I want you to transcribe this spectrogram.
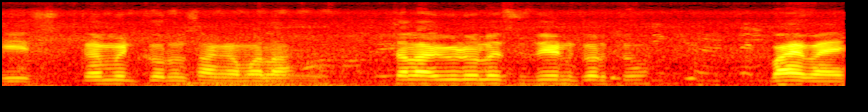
हे कमेंट करून सांगा मला. चला व्हिडिओला एंड करतो. बाय बाय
